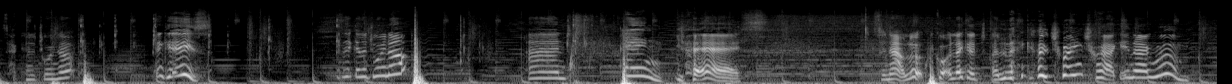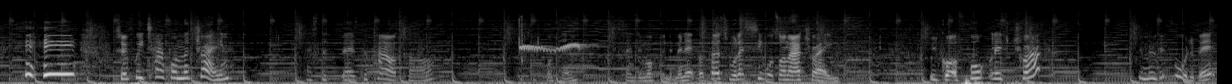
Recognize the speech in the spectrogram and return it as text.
Is that going to join up? I think it is. Is it going to join up? And ping! Yes! So now look, we've got a Lego, a Lego train track in our room. so if we tap on the train, there's the, there's the power car. him, send him off in a minute. But first of all, let's see what's on our train. We've got a forklift truck. We move it forward a bit.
